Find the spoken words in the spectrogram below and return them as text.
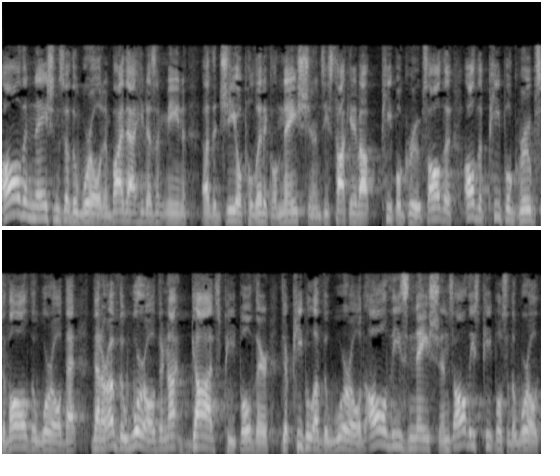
all the nations of the world, and by that he doesn't mean uh, the geopolitical nations. He's talking about people groups, all the all the people groups of all the world that that are of the world. They're not God's people. They're they're people of the world. All these nations, all these peoples of the world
